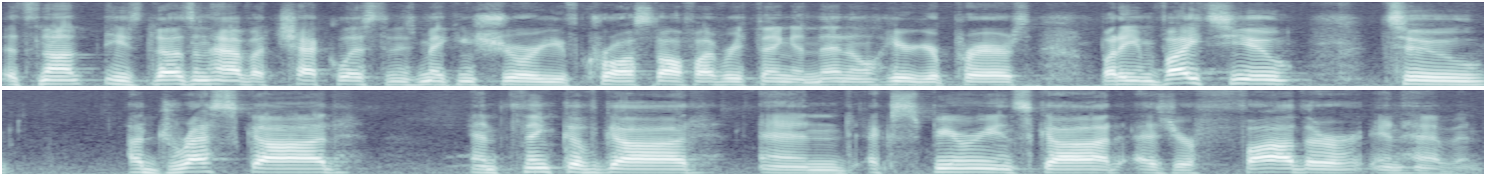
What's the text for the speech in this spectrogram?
it's not, he doesn't have a checklist and he's making sure you've crossed off everything and then he'll hear your prayers. But he invites you to address God and think of God and experience God as your Father in heaven.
